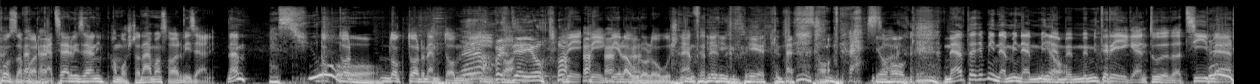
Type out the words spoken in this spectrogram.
Hozzá farkát szervizelni, ha mostanában szarvizelni. Nem? Ez jó. Doktor, doktor nem tudom, Jaj, vég, de jó. Vég, végbél a urológus, nem? De Jó, oké. Nem, tehát minden, minden, minden, Jó. mint régen tudod, a címer,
